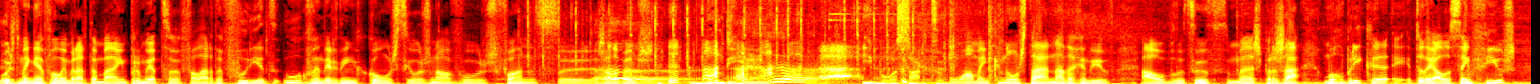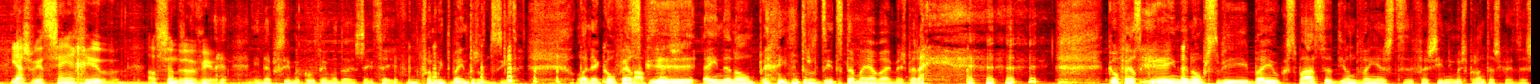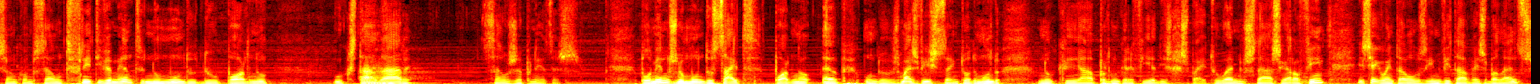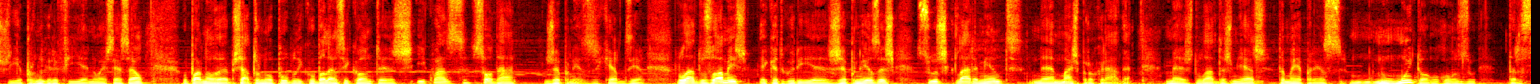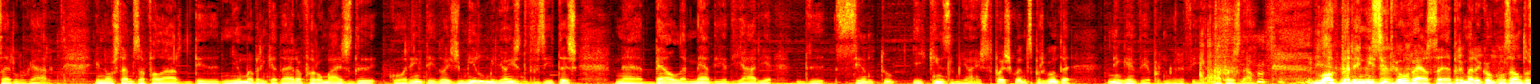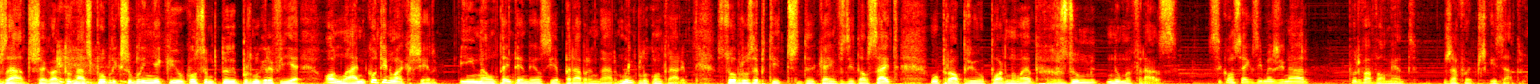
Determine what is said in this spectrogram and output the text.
Hoje de manhã vou lembrar também, prometo, falar da fúria de Hugo Van der Ding com os seus novos fones. Uh, já lá vamos. Bom dia e boa sorte. Um homem que não está nada rendido ao Bluetooth, mas para já, uma rubrica eh, toda ela sem fios e às vezes sem rede. Alexandre David. Ainda por cima com o tema 2, isso aí foi muito bem introduzido. Olha, confesso que ainda não introduzido também é bem, mas espera aí. Confesso que ainda não percebi bem o que se passa, de onde vem este fascínio, mas pronto, as coisas são como são. Definitivamente, no mundo do porno, o que está a dar são japonesas. Pelo menos no mundo do site Porno Hub, um dos mais vistos em todo o mundo no que à pornografia diz respeito. O ano está a chegar ao fim e chegam então os inevitáveis balanços, e a pornografia não é exceção. O Porno Hub já tornou público o balanço e contas e quase só dá japoneses. Quer dizer, do lado dos homens, a categoria japonesas surge claramente na mais procurada, mas do lado das mulheres também aparece num muito honroso terceiro lugar. E não estamos a falar de nenhuma brincadeira, foram mais de 42 mil milhões de visitas na bela média diária de 115 milhões. Depois, quando se pergunta, ninguém vê pornografia. Ah, pois não. Logo para início de conversa, a primeira conclusão dos dados, agora tornados públicos, sublinha que o consumo de pornografia online continua a crescer e não tem tendência para abrandar, muito pelo contrário. Sobre os apetites de quem visita o site, o próprio Pornhub resume numa frase. Se consegues imaginar, provavelmente já foi pesquisado.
